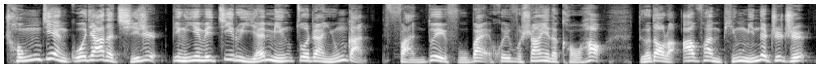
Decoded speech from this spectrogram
重建国家的旗帜，并因为纪律严明、作战勇敢、反对腐败、恢复商业的口号，得到了阿富汗平民的支持。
